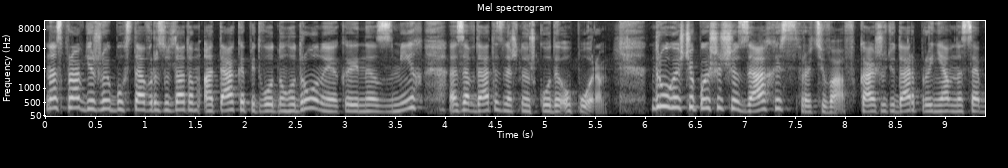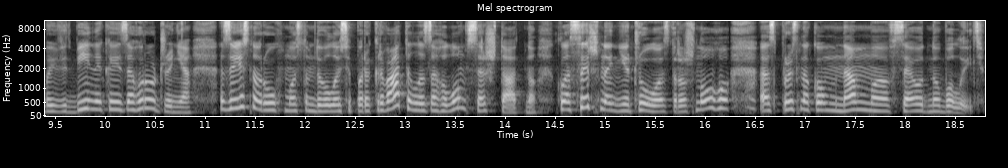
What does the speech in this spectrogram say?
Насправді ж вибух став результатом атаки підводного дрону, який не зміг завдати значної шкоди опорам. Друге, що пишуть, що захист спрацював. кажуть, удар прийняв на себе відбійники і загородження. Звісно, рух мостом довелося перекривати, але загалом все штатно. Класичне нічого страшного. е, З признаком нам е, все одно болить.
